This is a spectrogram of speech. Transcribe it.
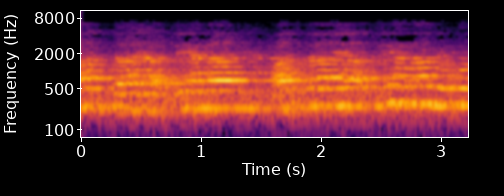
حتى يأتينا حتى يأتينا بقربان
